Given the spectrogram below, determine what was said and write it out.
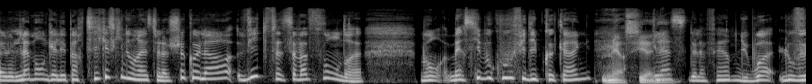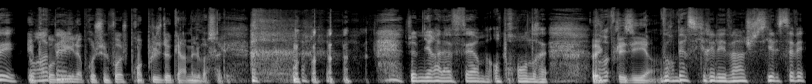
Euh, La mangue, elle est partie. Qu'est-ce qu'il nous reste là? Chocolat. Vite, ça, ça va fondre. Bon, merci beaucoup, Philippe Cocagne. Merci Annie. Glace de la ferme du bois Louvet. Et On promis, rappelle, la prochaine fois, je prends plus de caramel salé. je vais venir à la ferme en prendre. Avec plaisir. Vous remercierez les vaches si elles savaient.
